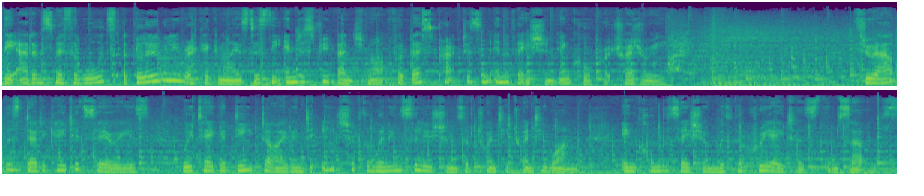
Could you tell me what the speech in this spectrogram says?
The Adam Smith Awards are globally recognised as the industry benchmark for best practice and innovation in corporate treasury. Throughout this dedicated series, we take a deep dive into each of the winning solutions of 2021 in conversation with the creators themselves.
